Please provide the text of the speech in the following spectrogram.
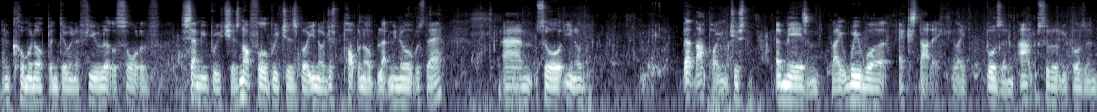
and coming up and doing a few little sort of semi breaches, not full breaches, but you know, just popping up, let me know it was there. Um, so you know, at that point, just amazing. Like we were ecstatic, like buzzing, absolutely buzzing.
